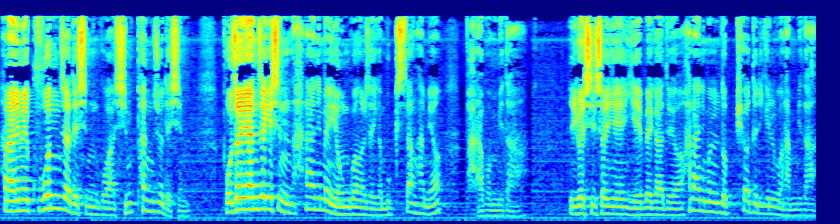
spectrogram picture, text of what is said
하나님의 구원자 되심과 심판주 되심 보좌에 앉아 계신 하나님의 영광을 저희가 묵상하며 바라봅니다. 이것이 저희의 예배가 되어 하나님을 높여드리기를 원합니다.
